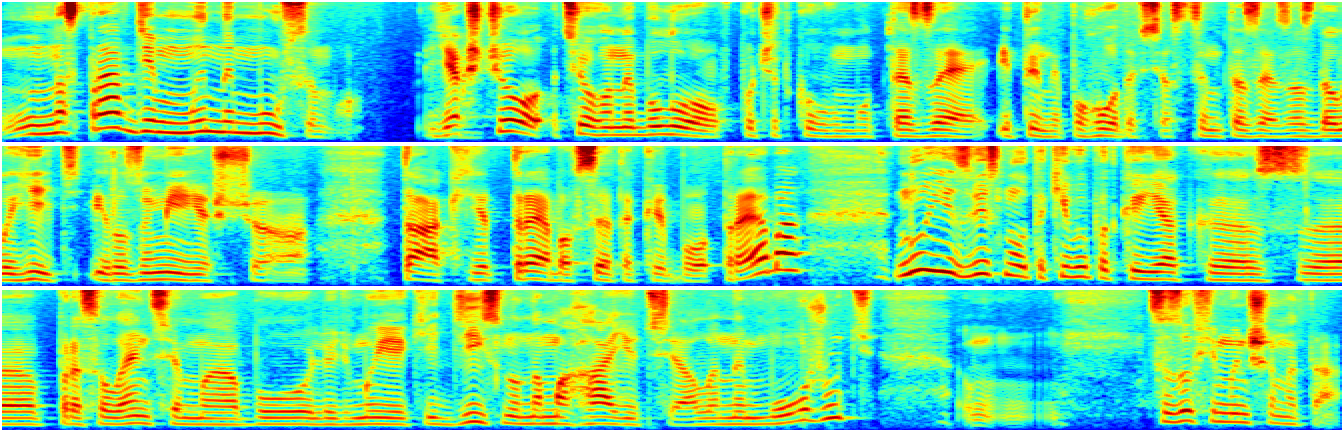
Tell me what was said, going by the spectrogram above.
насправді ми не мусимо. Якщо цього не було в початковому ТЗ, і ти не погодився з цим ТЗ заздалегідь і розумієш, що так, є- треба все-таки, бо треба. Ну і звісно, такі випадки, як е, з е, переселенцями або людьми, які дійсно намагаються, але не можуть, це зовсім інша мета.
